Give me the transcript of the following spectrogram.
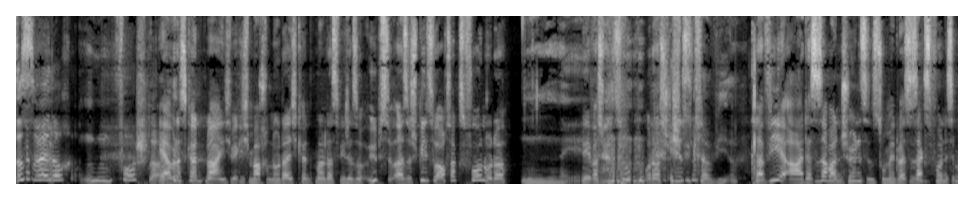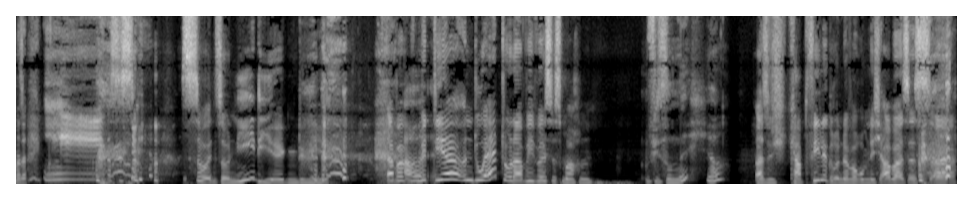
Das wäre doch ein Vorschlag. Ja, aber das könnten wir eigentlich wirklich machen, oder? Ich könnte mal das wieder so. Übst du, also spielst du auch Saxophon oder? Nee. Nee, was spielst du? Oder was ich spielst spiele du? Klavier. Klavier, ah, das ist aber ein schönes Instrument. Weißt du, Saxophon ist immer so. Das ist so, so, so needy irgendwie. Aber, Aber- mit dir ein Duett oder wie willst du es machen? Wieso nicht, ja? Also ich habe viele Gründe, warum nicht, aber es ist. Äh,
